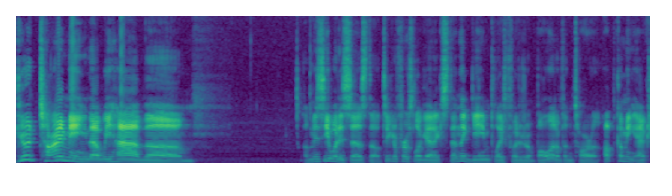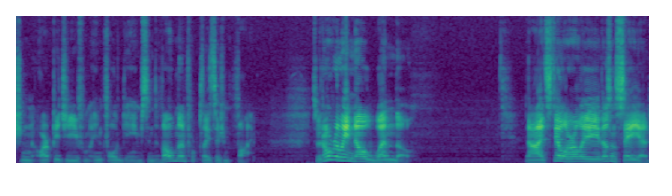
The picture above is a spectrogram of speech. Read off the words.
Good timing that we have. Um, let me see what it says, though. Take a first look at extended gameplay footage of Ballad of Antara, an upcoming action RPG from Infold Games in development for PlayStation 5. So we don't really know when, though. Nah, it's still early. It doesn't say yet.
